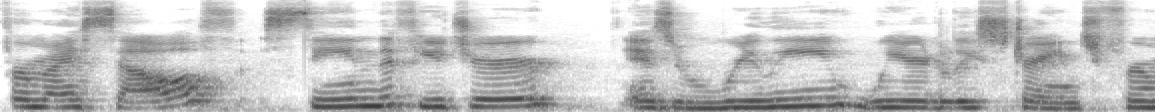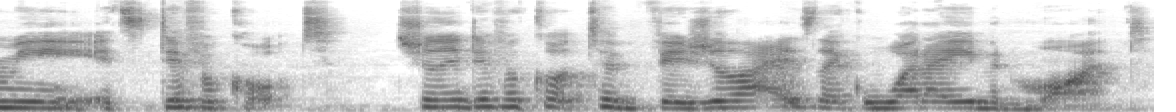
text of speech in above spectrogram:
for myself seeing the future is really weirdly strange for me it's difficult it's really difficult to visualize like what i even want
